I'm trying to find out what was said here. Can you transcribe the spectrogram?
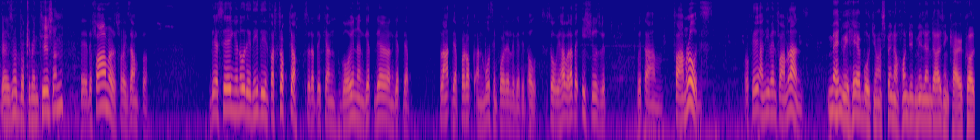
There is no documentation. The, farmers, for example, they're saying, you know, they need the infrastructure so that they can go in and get there and get their plant their product and most importantly get it out. So we have a lot of issues with, with um, farm roads okay, and even farmlands. Man, we hear about you to spend a hundred million dollars in Caracol,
